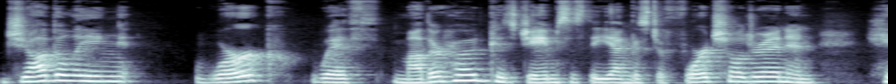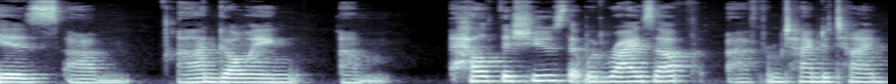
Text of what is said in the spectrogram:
juggling work with motherhood because James is the youngest of four children and his um, ongoing um, health issues that would rise up uh, from time to time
